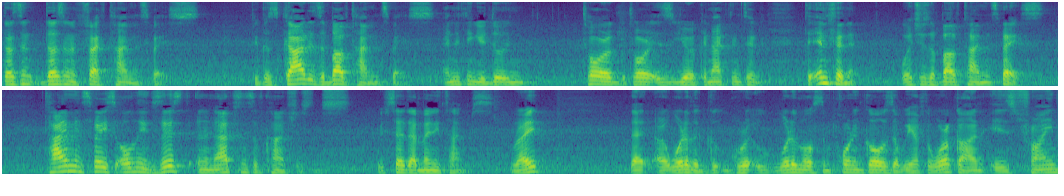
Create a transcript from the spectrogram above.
Doesn't, doesn't affect time and space. Because God is above time and space. Anything you're doing, Torah, Torah is you're connecting to, to infinite, which is above time and space. Time and space only exist in an absence of consciousness. We've said that many times, right? That uh, are, of the one of the most important goals that we have to work on is trying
